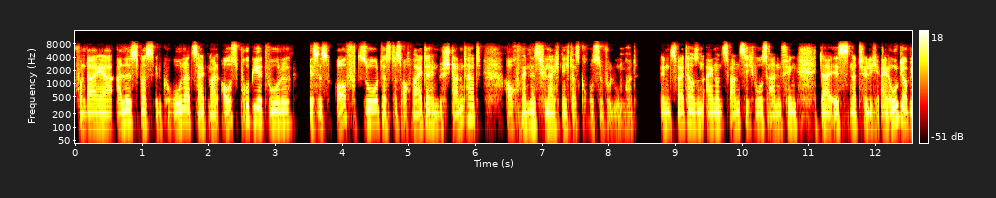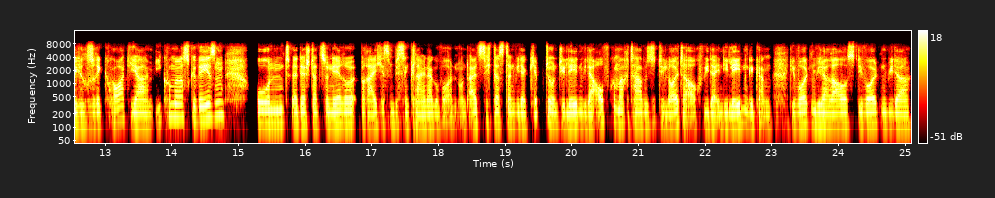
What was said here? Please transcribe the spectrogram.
Von daher alles, was in Corona-Zeit mal ausprobiert wurde, ist es oft so, dass das auch weiterhin Bestand hat, auch wenn es vielleicht nicht das große Volumen hat in 2021, wo es anfing, da ist natürlich ein unglaubliches Rekordjahr im E-Commerce gewesen und äh, der stationäre Bereich ist ein bisschen kleiner geworden. Und als sich das dann wieder kippte und die Läden wieder aufgemacht haben, sind die Leute auch wieder in die Läden gegangen. Die wollten wieder raus, die wollten wieder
